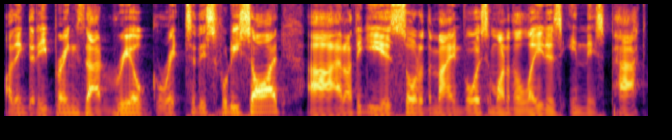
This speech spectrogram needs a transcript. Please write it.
I think that he brings that real grit to this footy side, uh, and I think he is sort of the main voice and one of the leaders in this pack.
